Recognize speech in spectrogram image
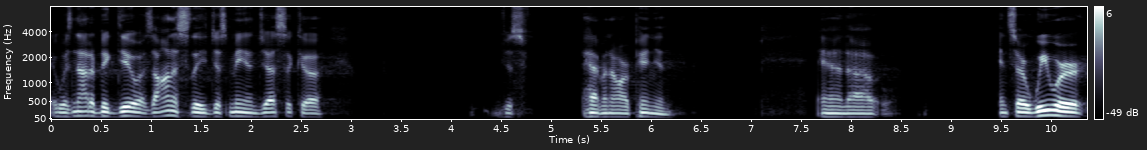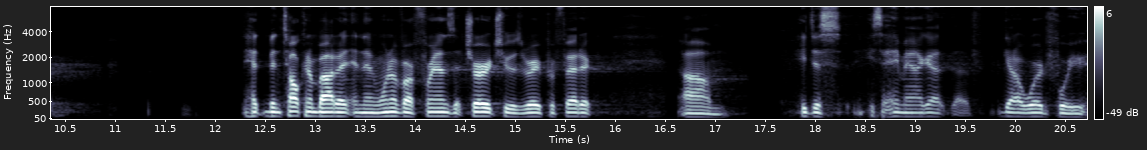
it was not a big deal. It was honestly just me and Jessica just having our opinion. And, uh, and so we were, had been talking about it, and then one of our friends at church who was very prophetic, um, he just, he said, hey man, I got, got a word for you.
